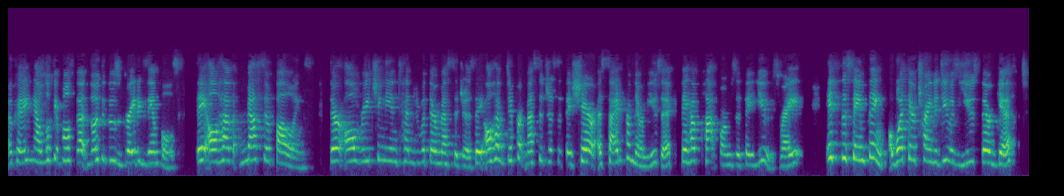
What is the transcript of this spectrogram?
okay, now look at both that look at those great examples. They all have massive followings. They're all reaching the intended with their messages. They all have different messages that they share aside from their music. They have platforms that they use, right? It's the same thing. What they're trying to do is use their gift,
